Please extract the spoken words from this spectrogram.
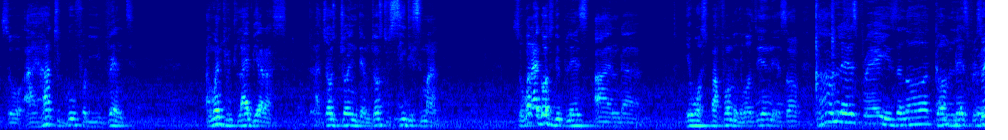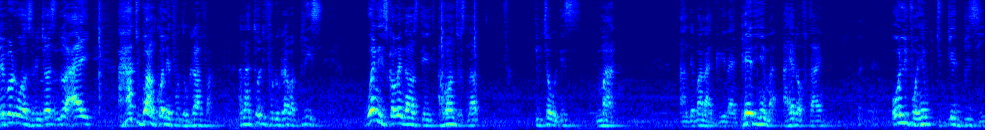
So I had to go for the event. I went with Liberas. I just joined them just to see this man. So when I got to the place and uh, he was performing, he was doing a song, Come let's praise the Lord, come let's pray. So everybody was rejoicing. So I, I had to go and call a photographer. And I told the photographer, please, when he's coming down stage, I want to snap picture with this man. And the man agreed. I paid him ahead of time, only for him to get busy.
